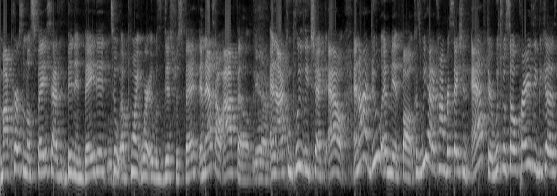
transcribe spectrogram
my personal space has been invaded mm-hmm. to a point where it was disrespect and that's how i felt. Yeah. And i completely checked out. And i do admit fault because we had a conversation after which was so crazy because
